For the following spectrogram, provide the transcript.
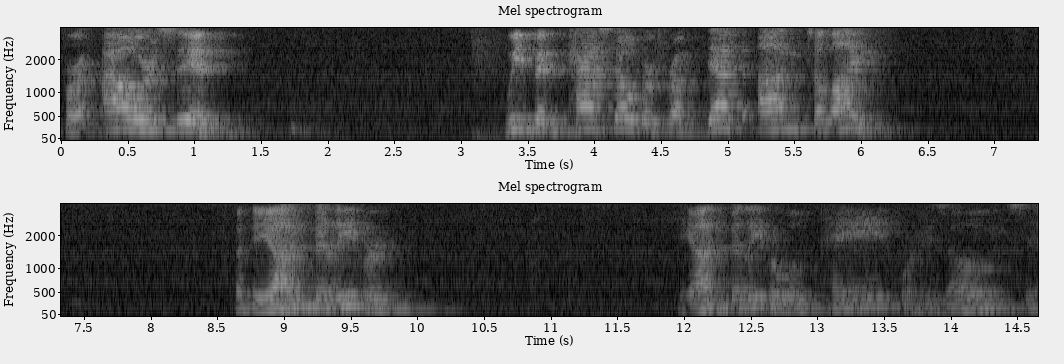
for our sin. We've been passed over from death unto life. But the unbeliever the unbeliever will pay for his own sin.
